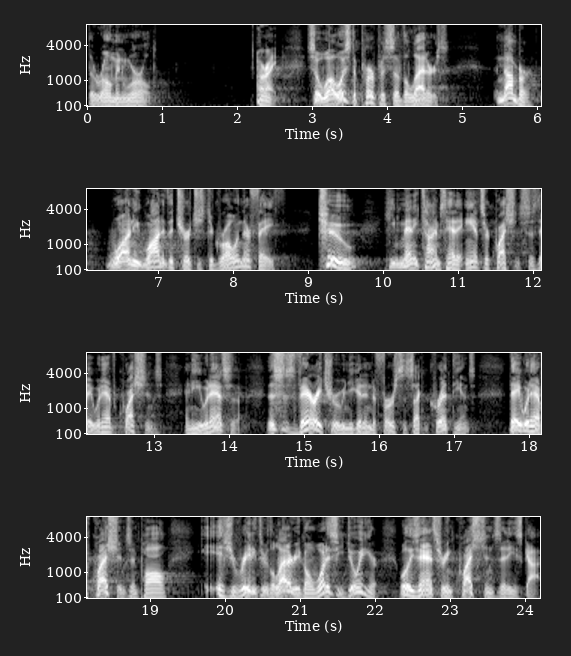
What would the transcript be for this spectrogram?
the Roman world. All right. So, what was the purpose of the letters? Number one, he wanted the churches to grow in their faith. Two, he many times had to answer questions because they would have questions and he would answer them. This is very true when you get into 1st and 2nd Corinthians. They would have questions, and Paul, as you're reading through the letter, you're going, What is he doing here? Well, he's answering questions that he's got.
